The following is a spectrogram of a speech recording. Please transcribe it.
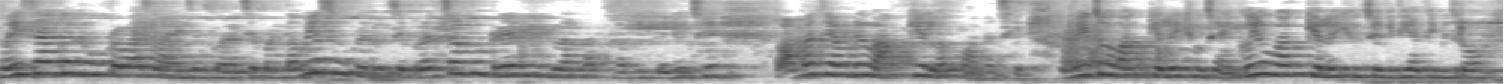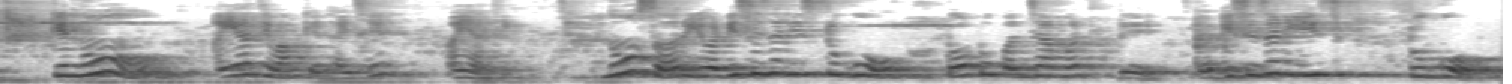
મહીસાગરનું પ્રવાસનું આયોજન કરે છે. પણ તમે શું કર્યું છે? પ્રજાનું ટ્રેનની મુલાકાત નક્કી કર્યું છે. તો આમાંથી આપણે વાક્ય લખવાના છે. મેં જો વાક્ય લખ્યું છે, કયું વાક્ય લખ્યું છે, વિદ્યાર્થી મિત્રો? કે નો, અહીંયાથી વાક્ય થાય છે, અહીંયાથી. No, sir your decision is to go to to Panchamrut dairy your decision is to go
